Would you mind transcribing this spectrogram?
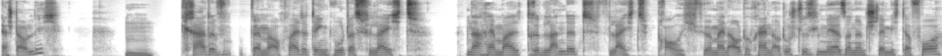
erstaunlich. Mhm. Gerade wenn man auch weiterdenkt, wo das vielleicht nachher mal drin landet. Vielleicht brauche ich für mein Auto keinen Autoschlüssel mehr, sondern stelle mich davor.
